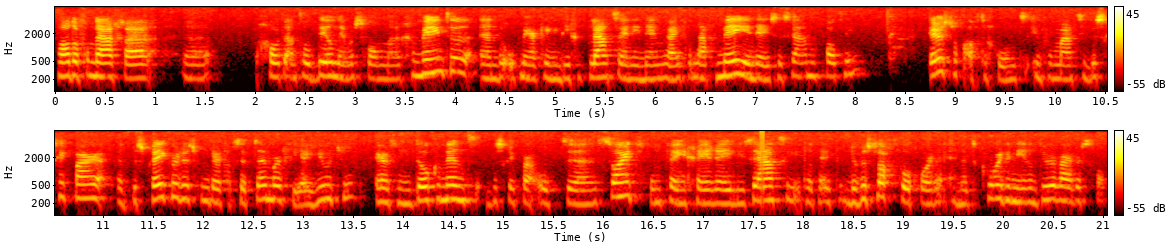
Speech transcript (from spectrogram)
We hadden vandaag uh, een groot aantal deelnemers van gemeenten. En de opmerkingen die geplaatst zijn, die nemen wij vandaag mee in deze samenvatting. Er is nog achtergrondinformatie beschikbaar. Het bespreker dus van 30 september via YouTube. Er is een document beschikbaar op de site van VNG Realisatie. Dat heet de beslagvolgorde en het coördinerend deurwaarderschap.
